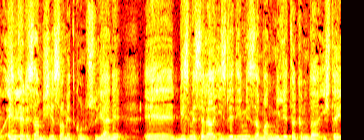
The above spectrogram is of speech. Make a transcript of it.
bu enteresan bir şey Samet konusu. Yani e, biz mesela izlediğimiz zaman milli takımda işte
